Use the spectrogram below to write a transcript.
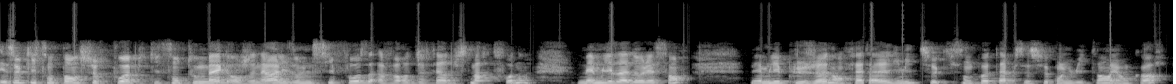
Et ceux qui sont pas en surpoids puis qui sont tout maigres, en général, ils ont une syphose à force de faire du smartphone. Même les adolescents, même les plus jeunes, en fait, à la limite, ceux qui sont potables, c'est ceux qui ont 8 ans et encore.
